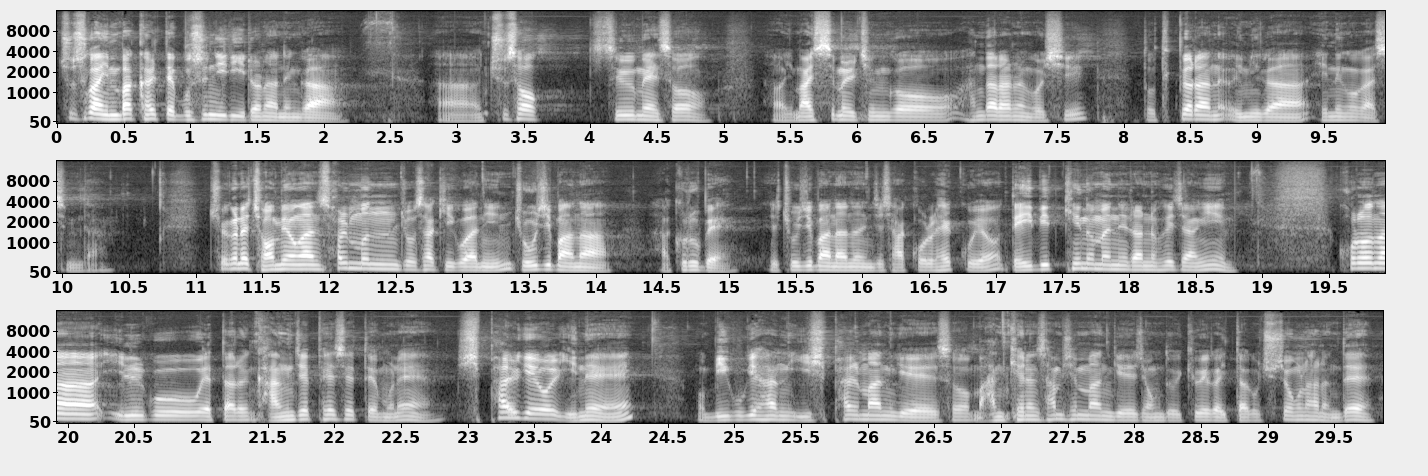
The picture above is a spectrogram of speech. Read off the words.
추수가 임박할 때 무슨 일이 일어나는가? 아, 추석 즈음에서 어, 이 말씀을 증거한다라는 것이 또 특별한 의미가 있는 것 같습니다. 최근에 저명한 설문조사 기관인 조지바나 아, 그룹에 조지바나는 이제 작고를 했고요. 데이빗 키너맨이라는 회장이 코로나 19에 따른 강제 폐쇄 때문에 18개월 이내에 뭐 미국의 한 28만 개에서 많게는 30만 개 정도의 교회가 있다고 추정을 하는데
